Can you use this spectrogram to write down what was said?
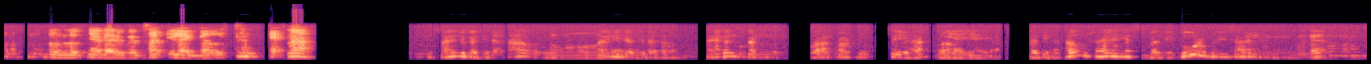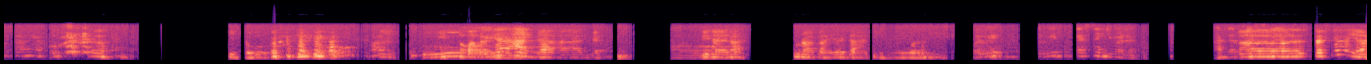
terus lu downloadnya dari website ilegal dan kayak Nah, hmm, saya juga tidak tahu. Oh, saya iya. juga tidak tahu. Saya kan bukan orang produksi ya. Iya Orang, iya iya. Saya tidak tahu. Saya hanya sebagai guru di sana. Nama perusahaannya. Itu. Itu. Makanya ada, ada di daerah Surabaya Jawa Timur. Tapi itu tesnya gimana? Ada tesnya. Eh, tesnya ya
